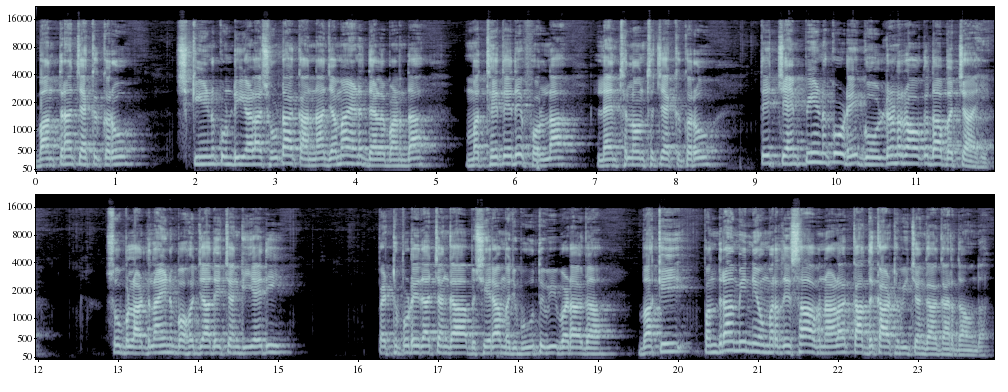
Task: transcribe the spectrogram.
ਬਾਂਤਰਾ ਚੈੱਕ ਕਰੋ। ਸ਼ਕੀਨ ਕੁੰਡੀ ਵਾਲਾ ਛੋਟਾ ਕਾਨਾ ਜਮਾ ਐਨ ਦਿਲ ਬਣਦਾ। ਮੱਥੇ ਤੇ ਇਹਦੇ ਫੁੱਲ ਆ। ਲੈਂਥ ਲੌਂਥ ਚੈੱਕ ਕਰੋ। ਤੇ ਚੈਂਪੀਅਨ ਘੋੜੇ 골ਡਨ ਰੌਕ ਦਾ ਬੱਚਾ ਇਹ। ਸੋ ਬਲੱਡ ਲਾਈਨ ਬਹੁਤ ਜ਼ਿਆਦਾ ਚੰਗੀ ਹੈ ਇਹਦੀ। ਪਿੱਠ ਪੁੜੇ ਦਾ ਚੰਗਾ ਬਸ਼ੇਰਾ ਮਜ਼ਬੂਤ ਵੀ ਬੜਾਗਾ ਬਾਕੀ 15 ਮਹੀਨੇ ਉਮਰ ਦੇ ਹਿਸਾਬ ਨਾਲ ਕੱਦ ਕਾਠ ਵੀ ਚੰਗਾ ਕਰਦਾ ਹੁੰਦਾ।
